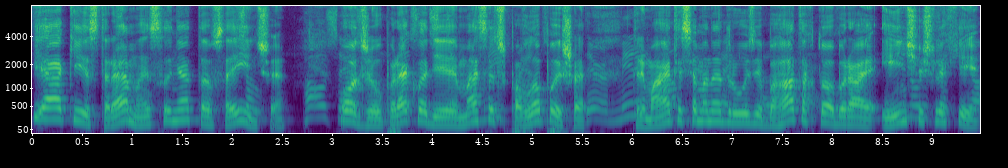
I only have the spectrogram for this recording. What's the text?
як і старе мислення та все інше. Отже, у перекладі меседж Павло пише: тримайтеся мене, друзі, багато хто обирає інші шляхи.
